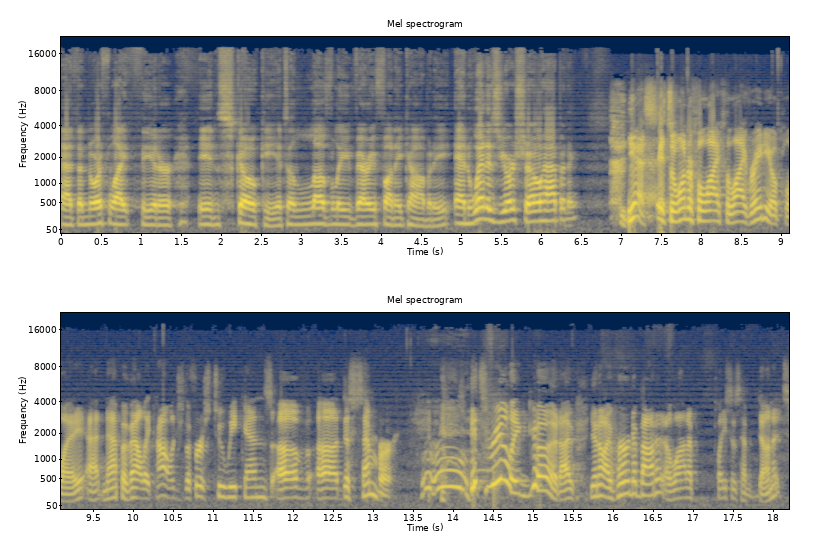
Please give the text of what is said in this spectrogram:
at the northlight theatre in skokie it's a lovely very funny comedy and when is your show happening Yes, it's a wonderful life, the live radio play at Napa Valley College the first two weekends of uh, December. it's really good. I, you know, I've heard about it. A lot of places have done it,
